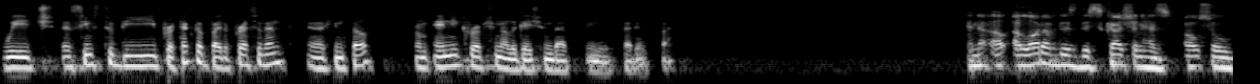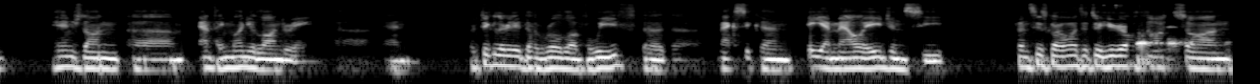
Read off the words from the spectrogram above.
which uh, seems to be protected by the president uh, himself from any corruption allegation that's been said in the past. And a, a lot of this discussion has also hinged on um, anti money laundering uh, and particularly the role of UIF, the, the Mexican AML agency Francisco, I wanted to hear your thoughts on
